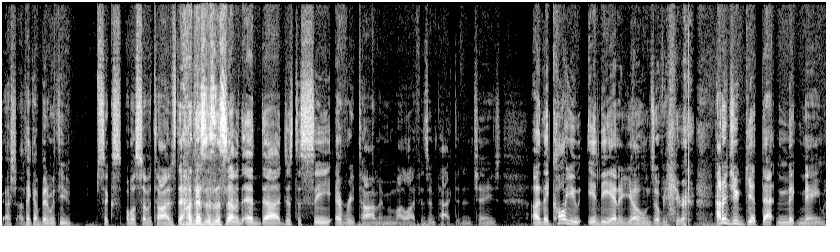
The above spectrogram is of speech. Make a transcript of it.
gosh, I think I've been with you six, almost seven times now. This is the seventh, and uh, just to see every time, I mean, my life is impacted and changed. Uh, they call you Indiana Jones over here. How did you get that nickname?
